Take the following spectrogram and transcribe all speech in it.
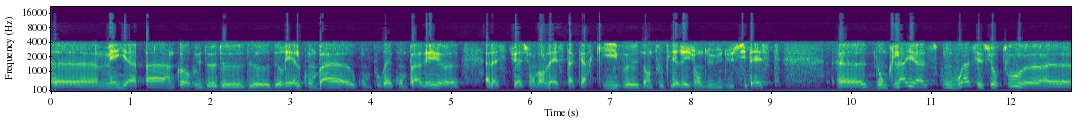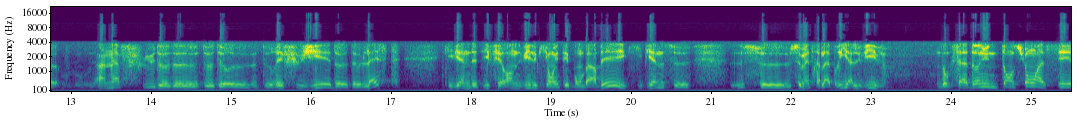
euh, mais il n'y a pas encore eu de, de, de, de réels combats euh, qu'on pourrait comparer euh, à la situation dans l'Est, à Kharkiv, euh, dans toutes les régions du, du Sud-Est. Donc là, y a ce qu'on voit, c'est surtout, un afflux de, de, réfugiés de, l'Est qui viennent de différentes villes qui ont été bombardées et qui viennent se, se, se mettre à l'abri à Lviv. Donc ça donne une tension assez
